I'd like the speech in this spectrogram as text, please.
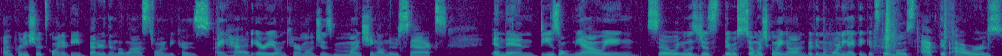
I'm pretty sure it's going to be better than the last one because I had Ariel and Caramel just munching on their snacks and then Diesel meowing. So it was just, there was so much going on. But in the morning, I think it's their most active hours.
